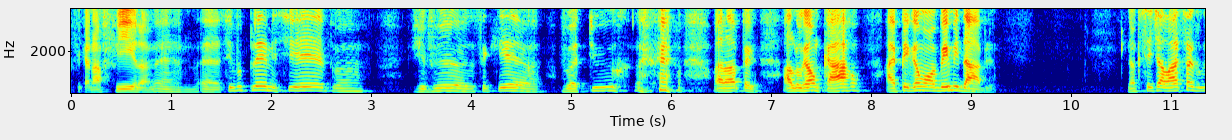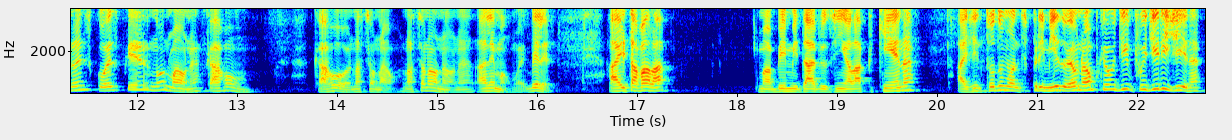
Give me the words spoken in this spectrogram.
Fica na fila, né? É, S'il vous plaît, monsieur, je veux, não sei o que, voiture. Vai lá, pega, alugar um carro. Aí pegamos uma BMW. Não que seja lá essas grandes coisas, porque é normal, né? Carro, carro nacional. Nacional não, né? Alemão, beleza. Aí tava lá, uma BMWzinha lá pequena, a gente, todo mundo exprimido, eu não, porque eu fui dirigir, né?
